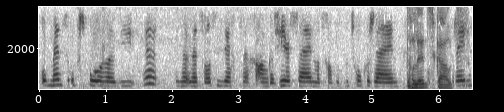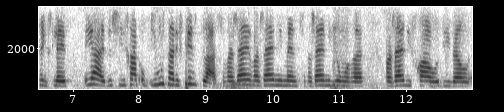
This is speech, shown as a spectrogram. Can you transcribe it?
op mensen opsporen die hè, net zoals u zegt, eh, geëngageerd zijn, maatschappelijk betrokken zijn. Talentscouts. Verenigingsleven. Ja, dus je, gaat op, je moet naar die vindplaatsen. Waar zijn, waar zijn die mensen, waar zijn die jongeren, waar zijn die vrouwen die wel uh,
